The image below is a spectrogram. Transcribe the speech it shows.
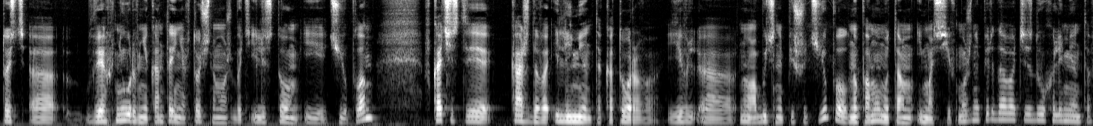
То есть э, верхний уровень контейнер точно может быть и листом, и тюплом. В качестве каждого элемента которого яв... э, ну, обычно пишут тюпл, но, по-моему, там и массив можно передавать из двух элементов.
